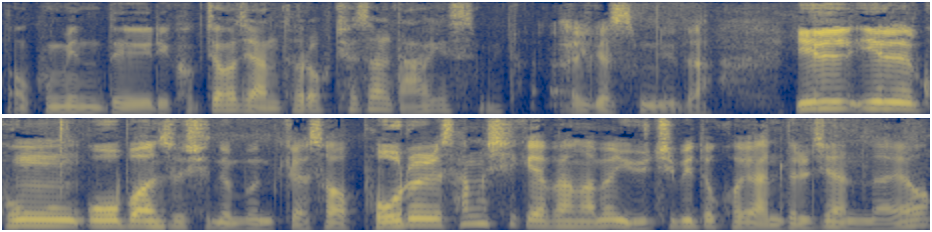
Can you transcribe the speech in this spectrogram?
어, 국민들이 걱정하지 않도록 최선을 다하겠습니다. 알겠습니다. 1105번 쓰시는 분께서 볼을 상시 개방하면 유지비도 거의 안 들지 않나요?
